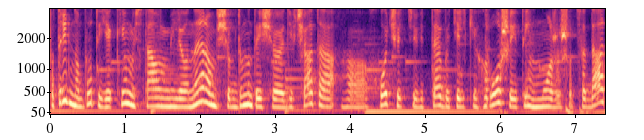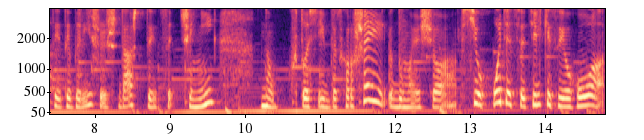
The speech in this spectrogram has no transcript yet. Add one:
Потрібно бути якимось там мільйонером, щоб думати, що дівчата е, хочуть від тебе тільки гроші, і ти можеш оце дати, і ти вирішуєш, даш ти це чи ні. Ну, хтось і без грошей думає, що всі охотяться тільки з його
